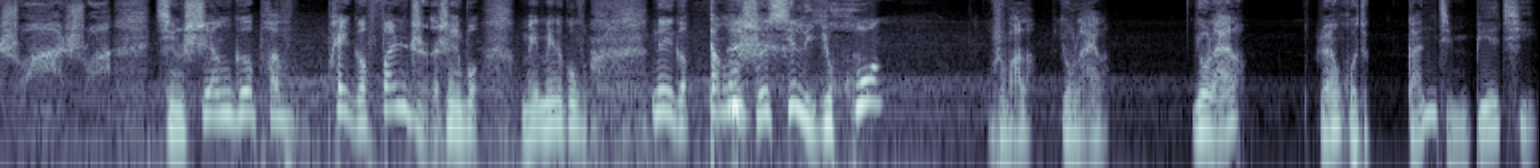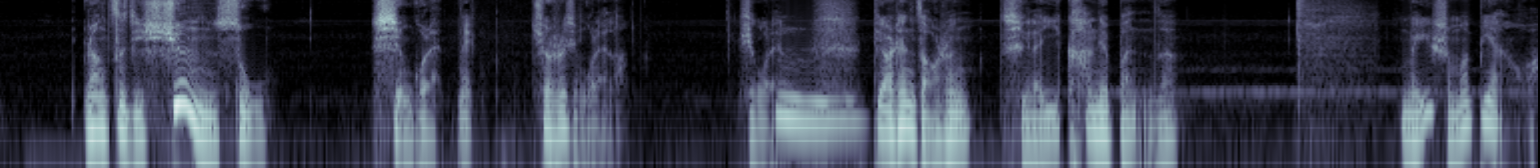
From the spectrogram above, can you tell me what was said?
刷刷，请石阳哥配配个翻纸的声音，不，没没那功夫，那个当时心里一慌，我说完了，又来了，又来了，然后我就赶紧憋气，让自己迅速醒过来，那确实醒过来了。醒过来了。第二天早上起来一看，那本子没什么变化，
